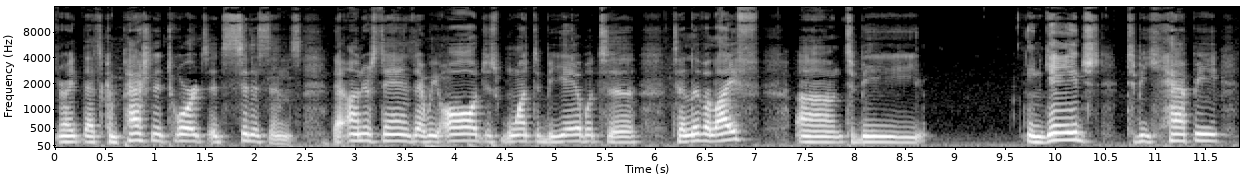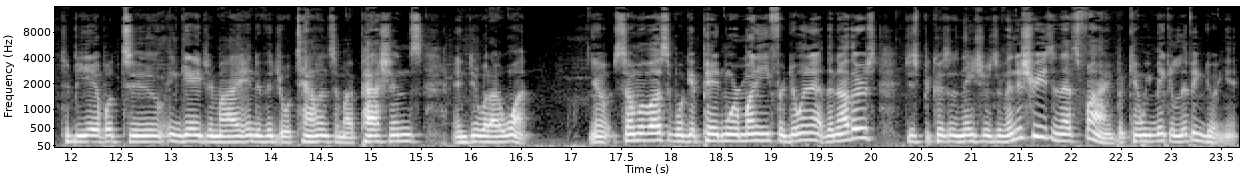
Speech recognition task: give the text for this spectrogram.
right? That's compassionate towards its citizens, that understands that we all just want to be able to, to live a life, um, to be engaged, to be happy, to be able to engage in my individual talents and my passions and do what I want. You know, some of us will get paid more money for doing it than others just because of the natures of industries, and that's fine. But can we make a living doing it?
